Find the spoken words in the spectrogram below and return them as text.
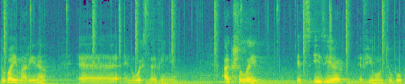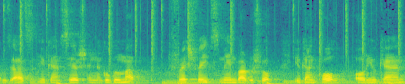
Dubai Marina, uh, in West Avenue. Actually, it's easier if you want to book with us. You can search in a Google Map, Fresh Fades Main Barbershop. You can call or you can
